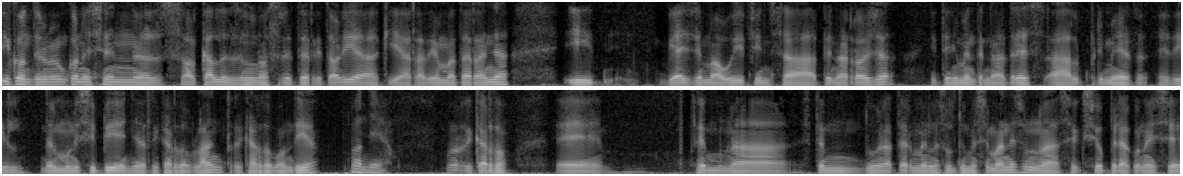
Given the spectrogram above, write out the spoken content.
I continuem coneixent els alcaldes del nostre territori aquí a Ràdio Matarranya i viatgem avui fins a Penarroja i tenim entre nosaltres al primer edil del municipi, en Ricardo Blanc. Ricardo, bon dia. Bon dia. Bueno, Ricardo, eh, fem una, estem duent a terme en les últimes setmanes una secció per a conèixer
